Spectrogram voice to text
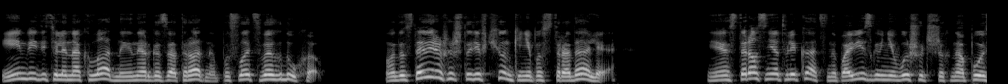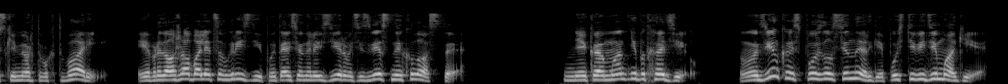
им, видите ли, накладно и энергозатратно послать своих духов. Удостоверившись, что девчонки не пострадали, я старался не отвлекаться на повизгивание вышедших на поиски мертвых тварей и продолжал валяться в грязи, пытаясь анализировать известные классы. Некоманд не подходил. Динка использовал синергии, пусть и в виде магии.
